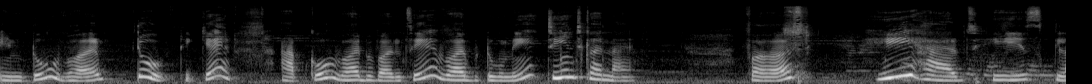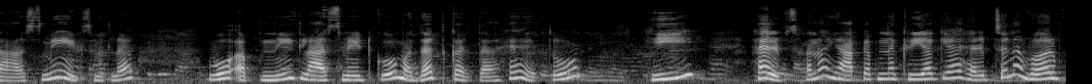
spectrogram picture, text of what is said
into verb two ठीक है? आपको वर्ब वन से वर्ब टू में चेंज करना है। First he helps his classmates मतलब वो अपने क्लासमेट को मदद करता है तो ही हेल्प्स है ना? यहाँ पे अपना क्रिया क्या है? है ना? वर्ब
